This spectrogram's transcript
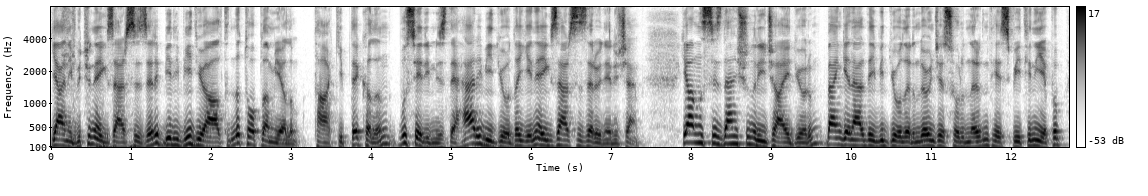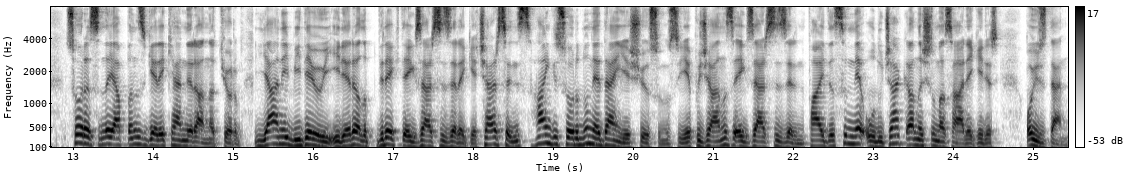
Yani bütün egzersizleri bir video altında toplamayalım. Takipte kalın. Bu serimizde her videoda yeni egzersizler önereceğim. Yalnız sizden şunu rica ediyorum. Ben genelde videolarımda önce sorunların tespitini yapıp sonrasında yapmanız gerekenleri anlatıyorum. Yani videoyu ileri alıp direkt egzersizlere geçerseniz hangi sorunu neden yaşıyorsunuz? Yapacağınız egzersizlerin faydası ne olacak anlaşılmaz hale gelir. O yüzden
